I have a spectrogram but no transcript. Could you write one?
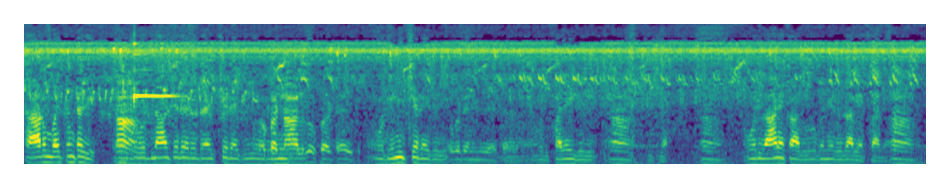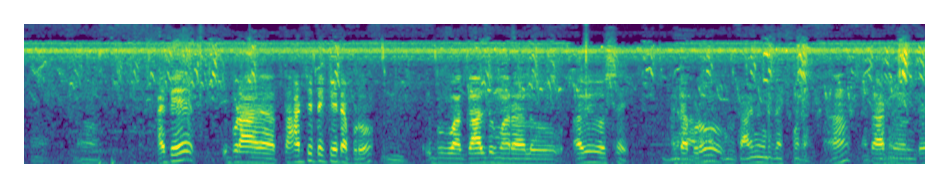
తాడం బయట ఉంటది. నాలుగు చెడు ఒకటి ఐదు చెడు అవుతుంది ఒకటి నాలుగు ఒకటి ఐదు. ఒకటి ఎనిమిది చెడు అవుతుంది ఒకటి ఎనిమిది అవుతుంది ఒకటి పది అవుతుంది ఇట్లా. ఒకటి కానే కాదు ఒక నీరు దాకా ఎక్కాలి. అయితే ఇప్పుడు ఆ తాడి చెట్టు ఎక్కేటప్పుడు గాలి దుమారాలు అవి వస్తాయి. అంటే అప్పుడు ఉంటే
